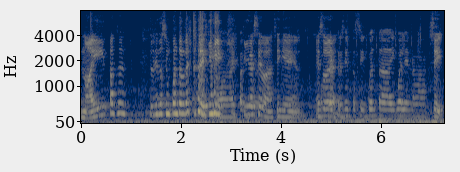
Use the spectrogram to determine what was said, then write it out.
No hay packs de 350 protectores que, No, no hay que yo sepa, así que eso comprar es. 350 iguales nomás. Sí.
